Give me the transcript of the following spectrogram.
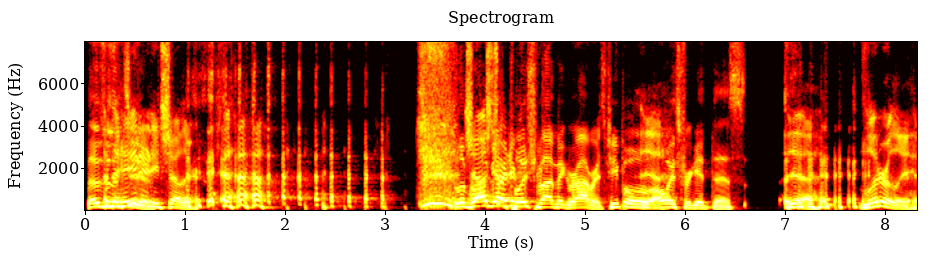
Those are the they two. hated each other. LeBron Josh got to- pushed by McRoberts. People Yeah. always forget this. yeah, literally.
